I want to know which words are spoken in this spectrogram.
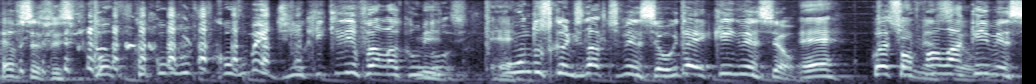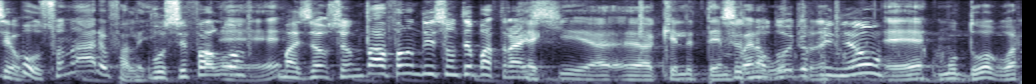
É, você ficou, ficou, com- ficou com medinho. O que queria falar com Medi- do- é. um dos candidatos venceu? E daí, quem venceu? É. É só Quem falar venceu? quem venceu. Bolsonaro, eu falei. Você falou, É. mas você não tava falando isso há um tempo atrás. É que é, é, aquele tempo Você era mudou de outro, né? opinião? É, mudou agora.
